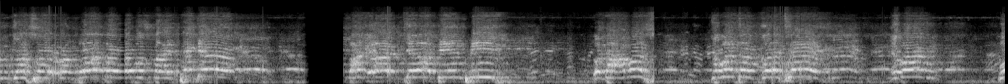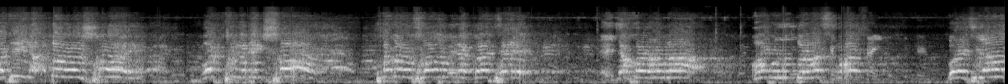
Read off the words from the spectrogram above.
এবং যশোর অবস্থায় থেকে বাগেরহাট জেলা বিএনপির আমার যোগাযোগ করেছে এবং কঠিন আন্দোলনের সময় অর্থনৈতিক সহ সকল সহযোগিতা করেছে। যখন আমরা অবরুদ্ধ রাজপথ করেছিলাম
